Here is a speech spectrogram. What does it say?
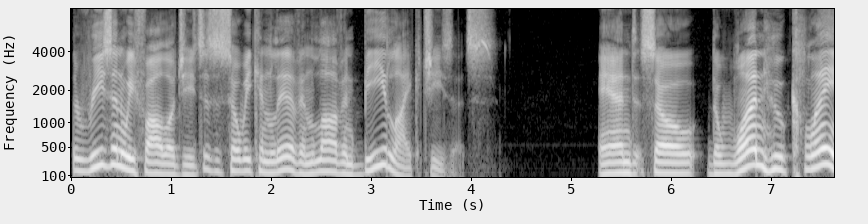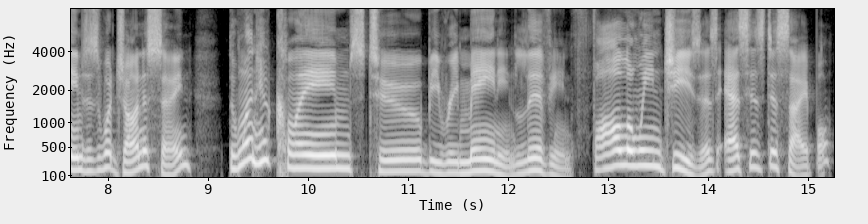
The reason we follow Jesus is so we can live and love and be like Jesus. And so the one who claims, is what John is saying, the one who claims to be remaining, living, following Jesus as his disciple,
